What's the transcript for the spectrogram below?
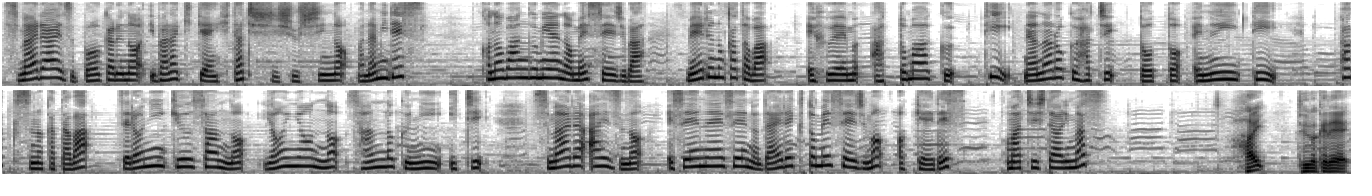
スマイルアイズボーカルの茨城県日立市出身のまなみですこの番組へのメッセージはメールの方は fm アットマーク t768.net ファックスの方は0293-44-3621スマイルアイズの SNS へのダイレクトメッセージも OK です。お待ちしております。はい。というわけで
